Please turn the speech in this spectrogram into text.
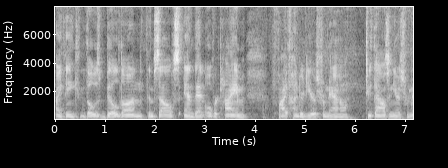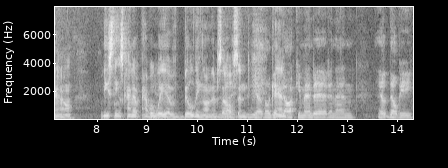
I think those build on themselves, and then over time, 500 years from now, 2,000 years from now, these things kind of have a way of building on themselves. Right. And yeah, they'll get and- documented and then they'll, they'll be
